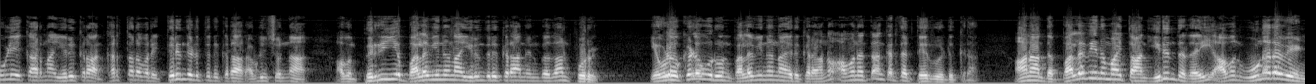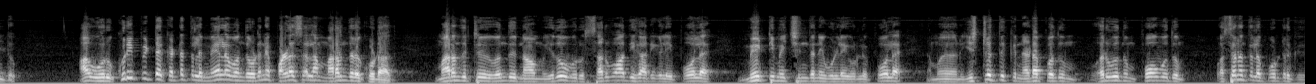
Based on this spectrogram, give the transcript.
ஊழியக்காரனா இருக்கிறான். கர்த்தர் அவரை தெரிந்தெடுத்திருக்கிறார் அப்படின்னு சொன்னா அவன் பெரிய பலவீனனா இருந்திருக்கிறான் என்பதுதான் பொருள். எவ்வளவுக்கள ஒருவன் பலவீனனா இருக்கிறானோ அவனைத்தான் கர்த்தர் தேர்வு எடுக்கிறான் ஆனா அந்த பலவீனமாய் தான் இருந்ததை அவன் உணர வேண்டும். ஒரு குறிப்பிட்ட கட்டத்துல மேல வந்த உடனே பழசெல்லாம் மறந்துடக்கூடாது. மறந்துட்டு வந்து நாம் ஏதோ ஒரு சர்வாதிகாரிகளை போல மேட்டிமை சிந்தனை உள்ளவர்களை போல நம்ம இஷ்டத்துக்கு நடப்பதும் வருவதும் போவதும் வசனத்துல போட்டிருக்கு.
